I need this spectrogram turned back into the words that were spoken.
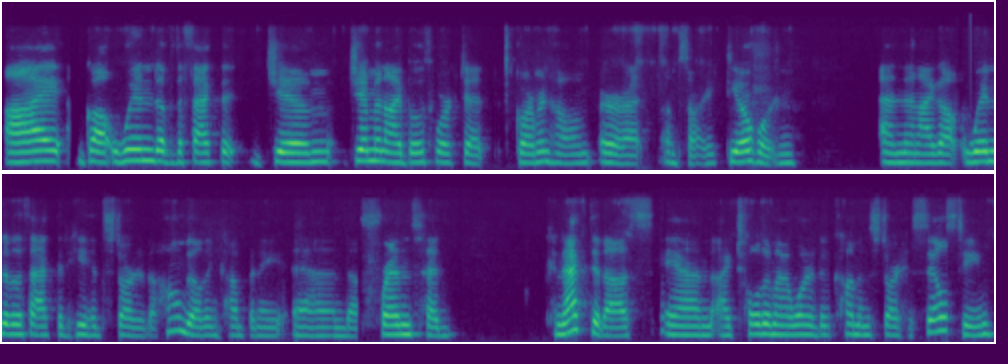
I got wind of the fact that Jim, Jim and I both worked at Garman Home, or at, I'm sorry, D.R. Horton. And then I got wind of the fact that he had started a home building company and uh, friends had connected us. And I told him I wanted to come and start his sales team.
